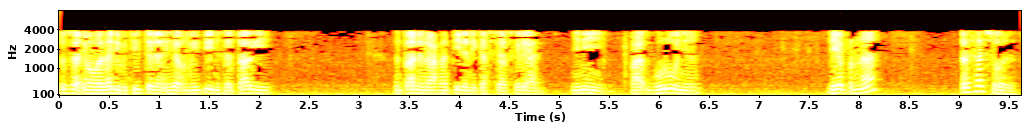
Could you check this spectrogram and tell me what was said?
Terus Imam Ghazali bercerita dan Ihya Umiddin satu hari. Tuan-tuan dan rahmati dan dikasih sekalian. Ini pak gurunya Dia pernah tersasul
